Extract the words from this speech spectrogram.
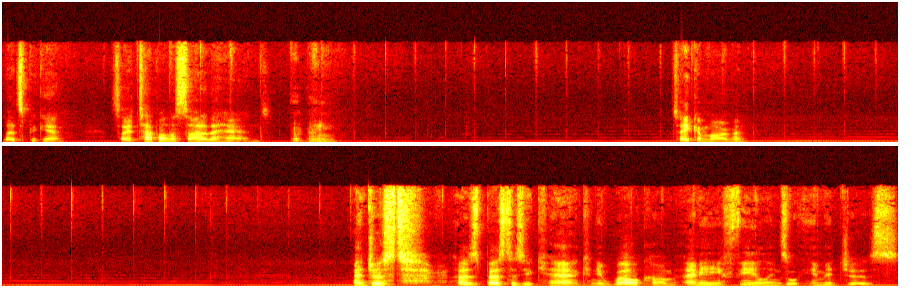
let's begin. So tap on the side of the hand. Take a moment. And just as best as you can, can you welcome any feelings or images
